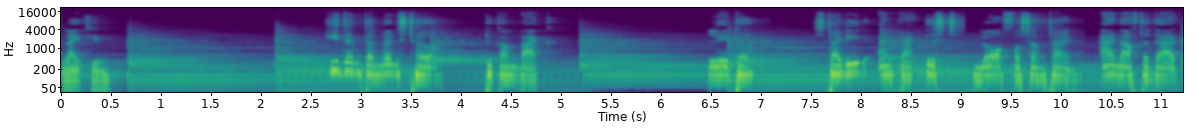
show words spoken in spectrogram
like you. He then convinced her to come back. Later, studied and practiced law for some time, and after that,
